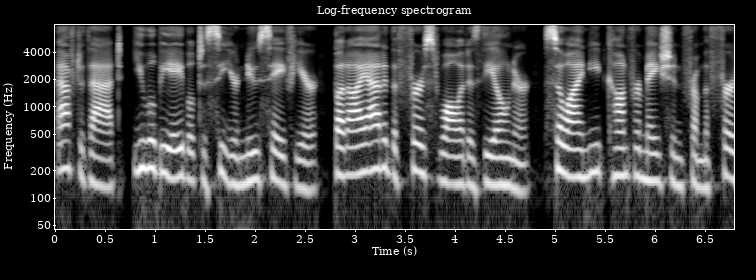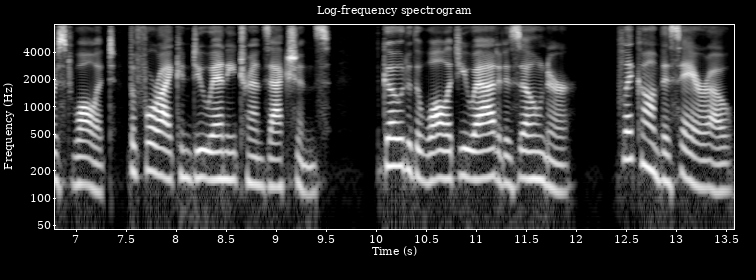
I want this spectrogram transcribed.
After that, you will be able to see your new safe here, but I added the first wallet as the owner, so I need confirmation from the first wallet before I can do any transactions. Go to the wallet you added as owner. Click on this arrow.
